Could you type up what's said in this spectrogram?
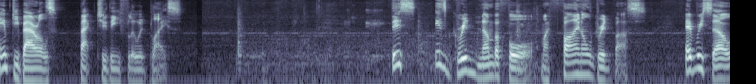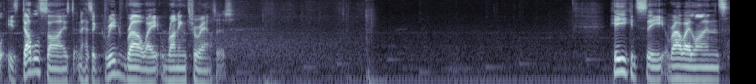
empty barrels back to the fluid place. This is grid number 4, my final grid bus. Every cell is double sized and has a grid railway running throughout it. Here you can see railway lines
